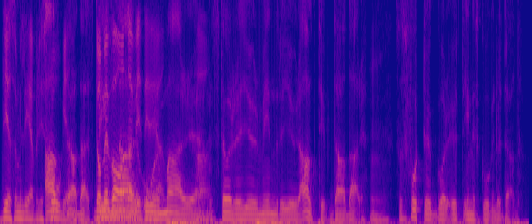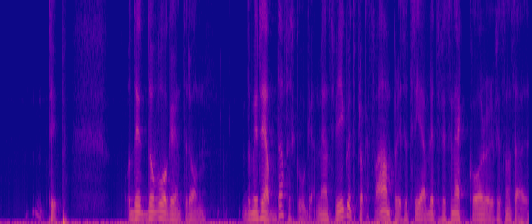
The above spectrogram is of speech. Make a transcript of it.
Det som lever i Allt skogen. dödar. De är vana vid det. ormar, Ja. större djur, mindre djur. Allt typ dödar. Mm. Så så fort du går ut in i skogen du är död. Typ. Och det, då vågar ju inte de. De är rädda för skogen. Medan vi går ut och plockar svamp och det är så trevligt. Det finns en ekorre och det finns en så här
